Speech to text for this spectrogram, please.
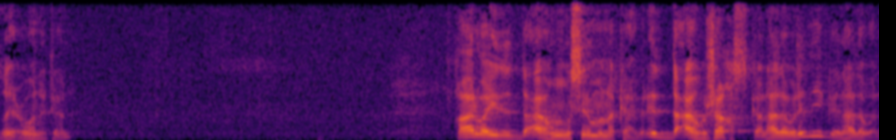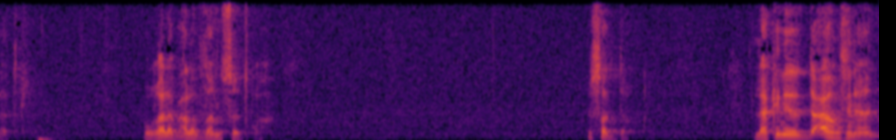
يضيعونه قال قال وإذا ادعاه مسلم كافر. إذا ادعاه شخص قال هذا ولدي قال هذا ولدك. وغلب على الظن صدقه. يصدق. لكن إذا ادعاه اثنان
